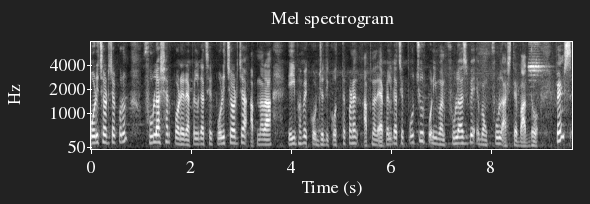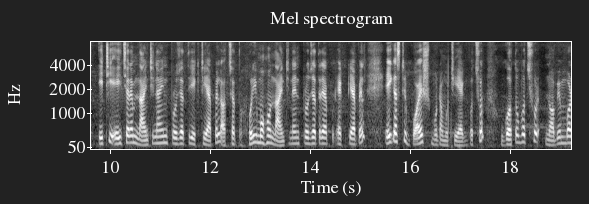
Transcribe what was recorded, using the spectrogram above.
পরিচর্যা করুন। ফুল আসার পরের অ্যাপেল গাছের পরিচর্যা আপনারা এইভাবে যদি করতে পারেন, আপনার অ্যাপেল গাছে প্রচুর পরিমাণ ফুল আসবে এবং ফুল আসতে বাধ্য। ফ্রেন্ডস এটি H R M ninety nine প্রজাতির একটি অ্যাপেল, অর্থাৎ হরিমোহন নাইনটি নাইন প্রজাতির একটি অ্যাপেল। এই গাছটির বয়স মোটামুটি এক বছর। গত বছর নভেম্বর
